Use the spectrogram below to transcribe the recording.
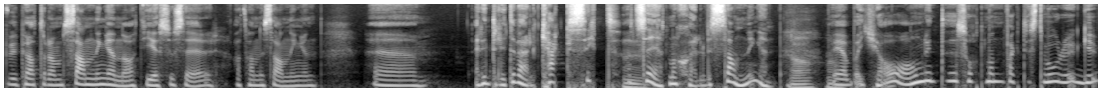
vi pratade om sanningen och att Jesus säger att han är sanningen. Eh, är det inte lite väl kaxigt Mm. att säga att man själv är sanningen? Ja, Och ja. jag bara, ja, om det inte är så att man faktiskt vore Gud.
